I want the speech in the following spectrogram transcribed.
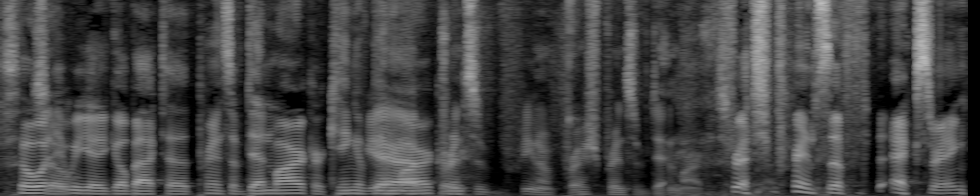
So, what, So- we got to go back to Prince of Denmark or King of Yeah, Denmark, or Prince of you know, fresh Prince of Denmark. Fresh Prince of X Ring.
